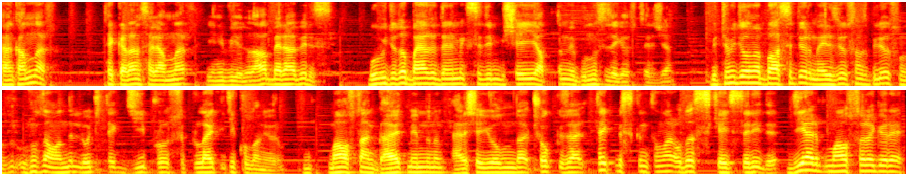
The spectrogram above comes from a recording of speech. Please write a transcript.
Kankamlar, tekrardan selamlar. Yeni videoda daha beraberiz. Bu videoda bayağı da denemek istediğim bir şeyi yaptım ve bunu size göstereceğim. Bütün videolarıma bahsediyorum. Eğer izliyorsanız biliyorsunuzdur. Uzun zamandır Logitech G Pro Superlight 2 kullanıyorum. Mouse'tan gayet memnunum. Her şey yolunda. Çok güzel. Tek bir sıkıntım var. O da scages'leriydi. Diğer mouse'lara göre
